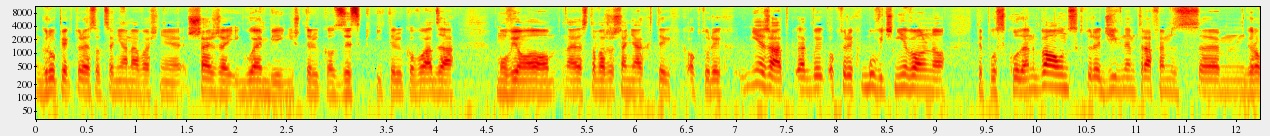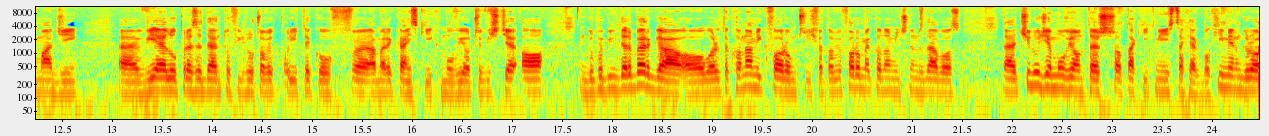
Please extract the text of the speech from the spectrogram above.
grupie, która jest oceniana właśnie szerzej i głębiej niż tylko zysk i tylko władza. Mówią o e, stowarzyszeniach tych, o których nie jakby o których mówić nie wolno, typu Skull and Bones, które dziwnym trafem zgromadzi wielu prezydentów i kluczowych polityków amerykańskich. Mówi oczywiście o grupie Bilderberga, o World Economic Forum, czyli Światowym Forum Ekonomicznym z Davos. Ci ludzie mówią też o takich miejscach jak Bohemian Grove,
